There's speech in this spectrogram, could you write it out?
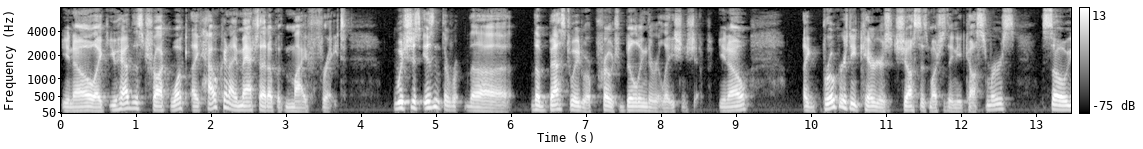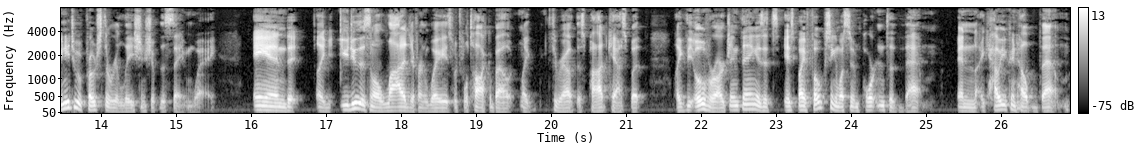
You know, like you have this truck, what like how can I match that up with my freight? Which just isn't the the the best way to approach building the relationship, you know? like brokers need carriers just as much as they need customers. So you need to approach the relationship the same way. And like you do this in a lot of different ways, which we'll talk about like throughout this podcast. But like the overarching thing is it's it's by focusing on what's important to them and like how you can help them,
